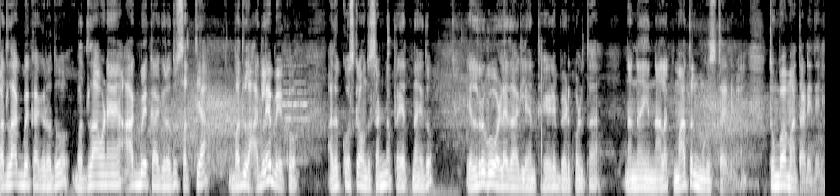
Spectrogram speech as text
ಬದಲಾಗಬೇಕಾಗಿರೋದು, ಬದಲಾವಣೆ ಆಗಬೇಕಾಗಿರೋದು ಸತ್ಯ. ಬದಲಾಗಲೇಬೇಕು. ಅದಕ್ಕೋಸ್ಕರ ಒಂದು ಸಣ್ಣ ಪ್ರಯತ್ನ ಇದು. ಎಲ್ರಿಗೂ ಒಳ್ಳೆಯದಾಗಲಿ ಅಂತ ಹೇಳಿ ಬೇಡ್ಕೊಳ್ತಾ ನನ್ನ ಈ ನಾಲ್ಕು ಮಾತನ್ನು ಮುಗಿಸ್ತಾ ಇದ್ದೀನಿ. ತುಂಬ ಮಾತಾಡಿದ್ದೀನಿ.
